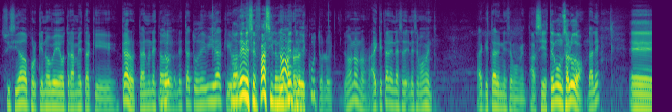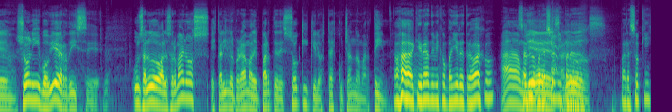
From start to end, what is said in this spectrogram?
suicidado porque no ve otra meta que, claro, está en un estado, No- un estatus de vida que no vos- debe ser fácil, No, obviamente. no lo discuto. lo- no, no, no. Hay que estar en ese, en ese momento. Hay que estar en ese momento. Así es, tengo un saludo. Dale. Eh, Johnny Bovier dice: Un saludo a los hermanos. Está lindo el programa de parte de Soki que lo está escuchando a Martín. Ah, qué grande mis compañeros de trabajo. Ah, muy Saludo bien. para Johnny y para- Saludos. Para Soki.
